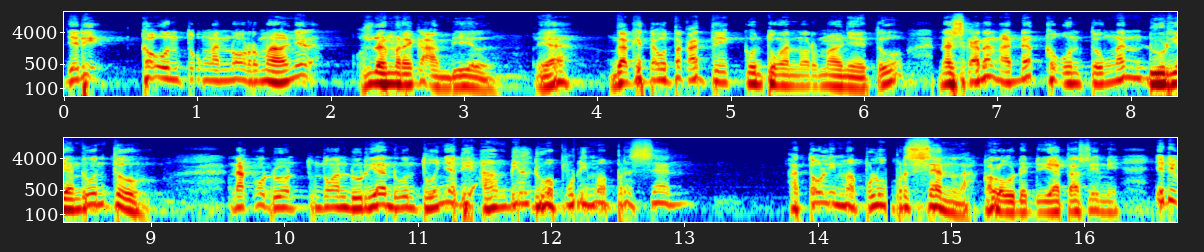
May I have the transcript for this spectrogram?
Jadi keuntungan normalnya sudah mereka ambil. ya nggak kita utak atik keuntungan normalnya itu. Nah sekarang ada keuntungan durian runtuh. Nah keuntungan durian runtuhnya diambil 25 persen atau 50 persen lah kalau udah di atas ini. Jadi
